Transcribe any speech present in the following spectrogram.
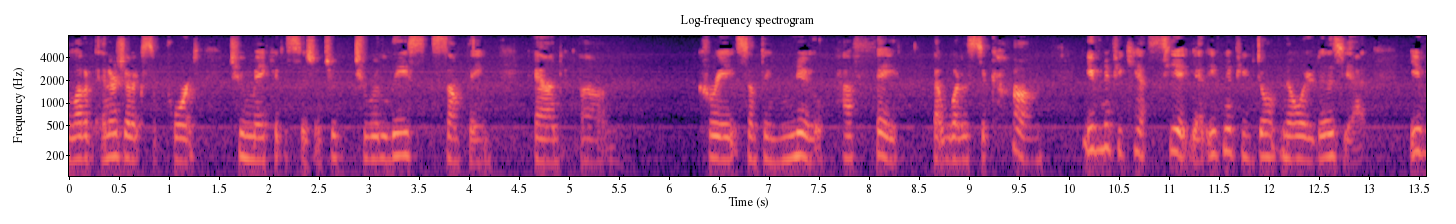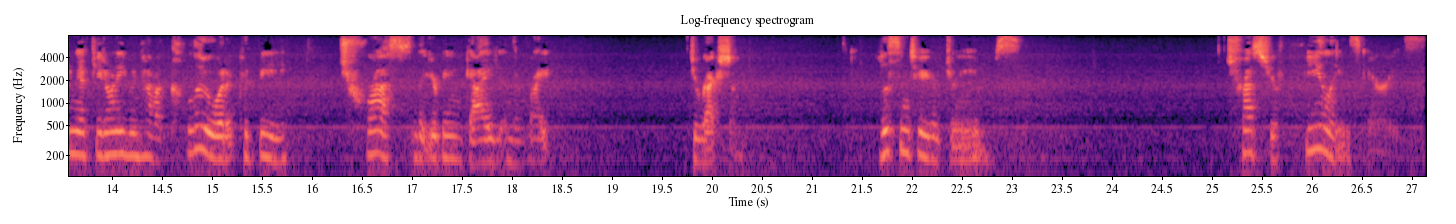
a lot of energetic support to make a decision, to, to release something and um, create something new. Have faith that what is to come, even if you can't see it yet, even if you don't know what it is yet, even if you don't even have a clue what it could be, trust that you're being guided in the right direction. Listen to your dreams. Trust your feelings, Aries.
